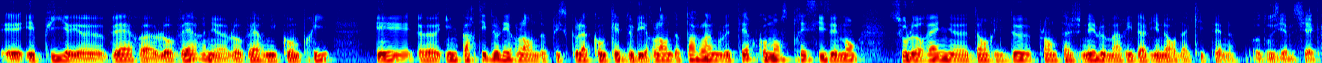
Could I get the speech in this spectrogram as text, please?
et, puis euh, vers euh, l'Auvergne, l'Auvergne y compris, et euh, une partie de l'Irlande, puisque la conquête de l'Irlande par l'Angleterre commence précisément sous le règne d'Henri II Plantagenet, le mari d'Aliénor d'Aquitaine. Au XIIe siècle.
